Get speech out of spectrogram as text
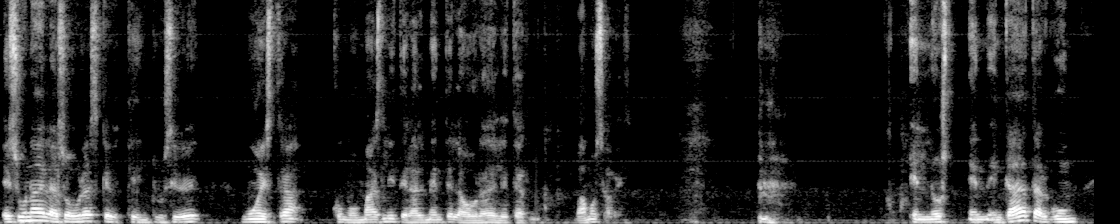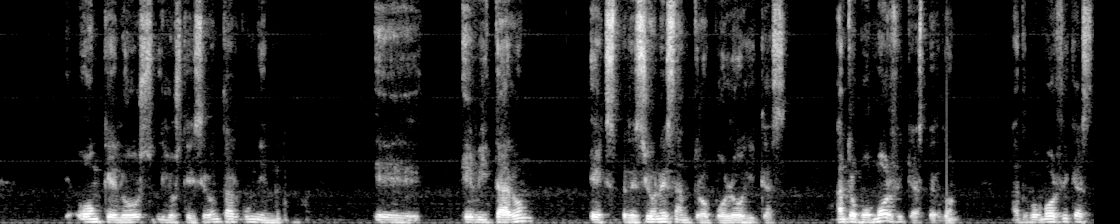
es una de las obras que, inclusive muestra como más literalmente la obra del Eterno. Vamos a ver. En, los, en, cada Targum, aunque los y los que hicieron Targumim eh, evitaron expresiones antropológicas, antropomórficas, perdón, antropomórficas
